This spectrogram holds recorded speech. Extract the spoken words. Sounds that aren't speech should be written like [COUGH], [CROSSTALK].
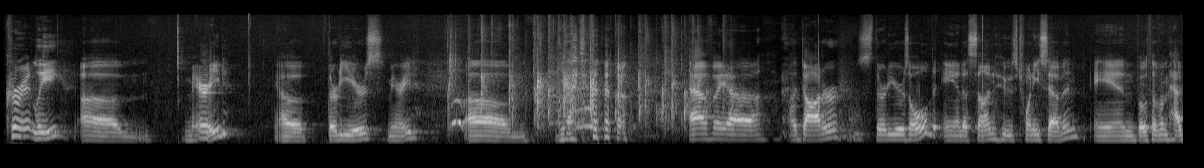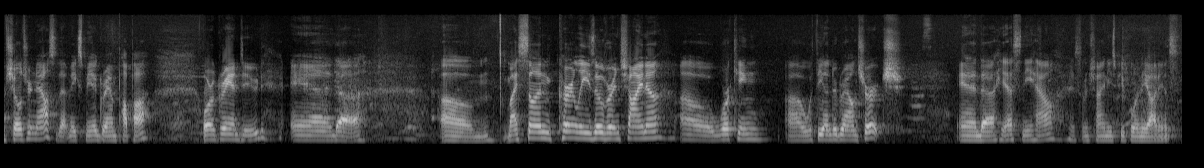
currently um, married, uh, 30 years married. Um, yeah, [LAUGHS] have a, uh, a daughter who's 30 years old and a son who's 27, and both of them have children now, so that makes me a grandpapa or a granddude, and. Uh, um, my son currently is over in China uh, working uh, with the underground church. And uh, yes, ni hao, there's some Chinese people in the audience.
